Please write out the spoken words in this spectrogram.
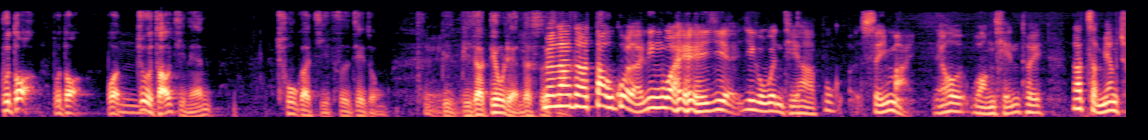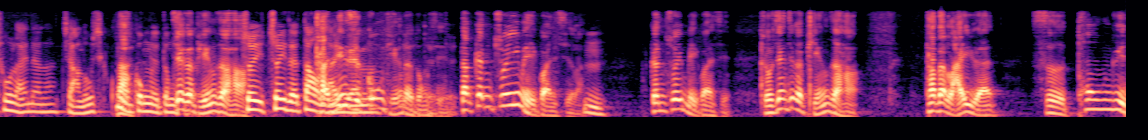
不多不多，不就早几年出过几次这种比比较丢脸的事。那那那倒过来，另外一一个问题哈，不谁买，然后往前推。那怎么样出来的呢？假如是故宫的东西，这个瓶子哈，追追得到肯定是宫廷的东西，但跟追没关系了。嗯，跟追没关系。首先，这个瓶子哈，它的来源是通运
